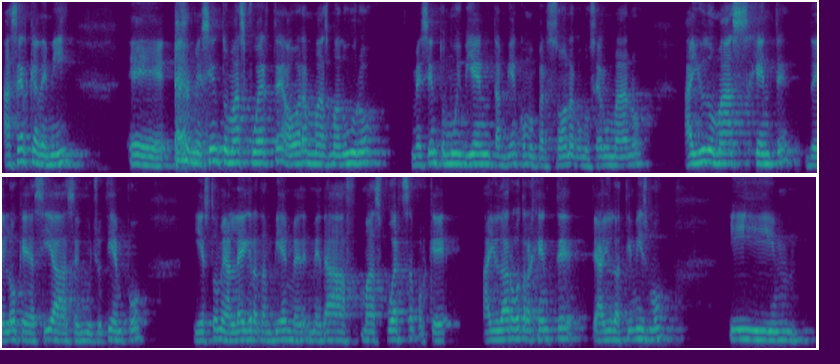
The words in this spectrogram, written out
acerca de mí, eh, me siento más fuerte, ahora más maduro, me siento muy bien también como persona, como ser humano, ayudo más gente de lo que hacía hace mucho tiempo y esto me alegra también, me, da más fuerza porque ayudar a otra gente te ayuda a ti mismo. Y mm,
